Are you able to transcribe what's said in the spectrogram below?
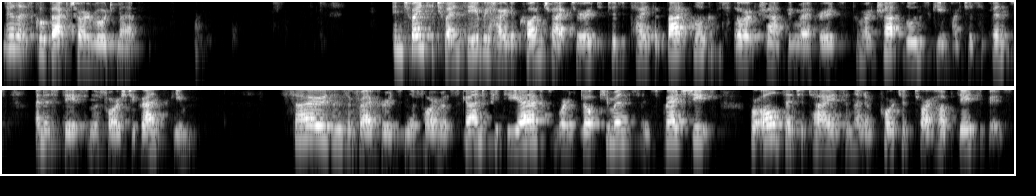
Now let's go back to our roadmap. In 2020, we hired a contractor to digitise a backlog of historic trapping records from our Trap Loan Scheme participants and estates on the Forestry Grant Scheme. Thousands of records in the form of scanned PDFs, Word documents and spreadsheets were all digitised and then imported to our Hub database,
